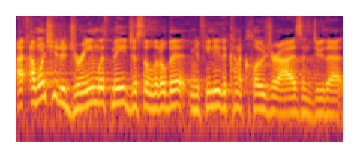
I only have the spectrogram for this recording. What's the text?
I, I, want you to dream with me just a little bit, and if you need to kind of close your eyes and do that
